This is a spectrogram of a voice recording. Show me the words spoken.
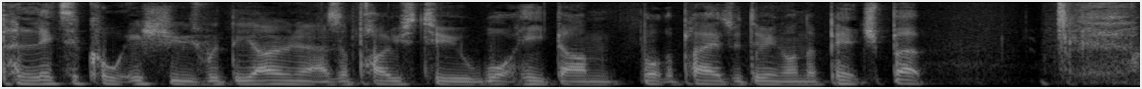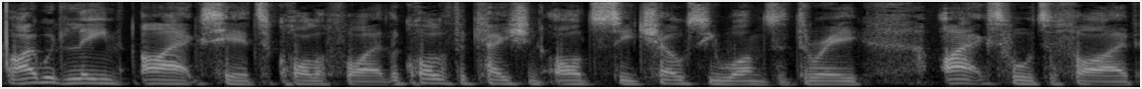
political issues with the owner as opposed to what he'd done, what the players were doing on the pitch. But I would lean Ajax here to qualify. The qualification odds see Chelsea one to three, Ajax four to five,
